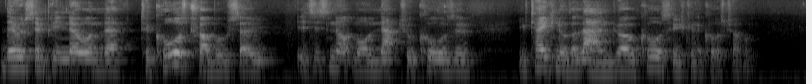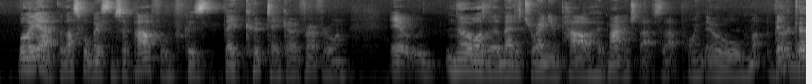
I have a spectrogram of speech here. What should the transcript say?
There was simply no one left to cause trouble, so it's this not more natural cause of you've taken all the land. Well, of course, who's going to cause trouble? Well, yeah, but that's what makes them so powerful because they could take over everyone. It, no other Mediterranean power had managed that to that point. They were all a bit Okay.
